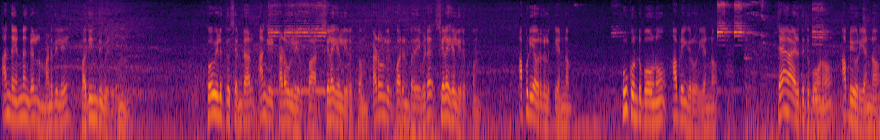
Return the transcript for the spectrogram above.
அந்த எண்ணங்கள் நம் மனதிலே பதிந்து விடும். கோவிலுக்கு சென்றால் அங்கே கடவுள் இருப்பார் சிலைகள் இருக்கும். கடவுள் இருப்பார் என்பதை விட சிலைகள் இருக்கும். அப்படி அவர்களுக்கு எண்ணம். பூ கொண்டு போகணும் அப்படிங்கிற ஒரு எண்ணம். தேங்காய் எடுத்துகிட்டு போகணும். அப்படி ஒரு எண்ணம்.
